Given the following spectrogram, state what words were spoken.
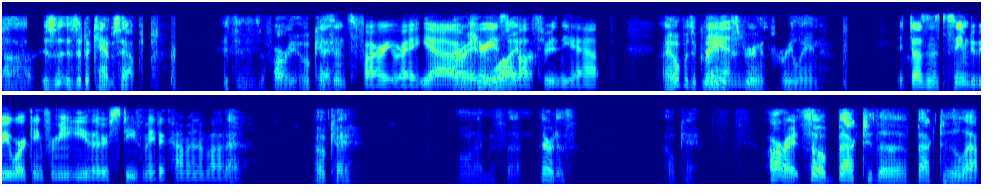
uh, is it is it a Canvas app? It's in Safari. Okay. It's in Safari, right? Yeah, All I'm right, curious well, I- about through the app. I hope it's a great experience for Lane. It doesn't seem to be working for me either. Steve made a comment about it. Okay. Oh, and I missed that. There it is. Okay. All right. So back to the back to the lab.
